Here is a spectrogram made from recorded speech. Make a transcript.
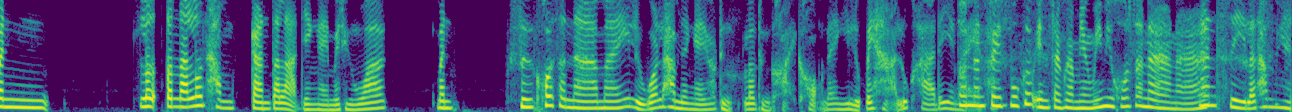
มันเราตอนนั้นเราทำการตลาดยังไงหมายถึงว่า มันซื้อโฆษณาไหมหรือว่าเราทำยังไงเราถึงเราถึงขายของได้อย่างนี้หรือไปหาลูกค้าได้ยังไงตอนนั้นคะ Facebook กับ Instagram ยังไม่มีโฆษณานะ นั่นสิ แล้วทำยังไง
